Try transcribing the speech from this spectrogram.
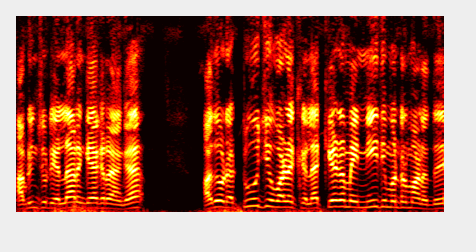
அப்படின்னு சொல்லி எல்லாரும் கேட்குறாங்க அதோட டூ ஜி வழக்கில் கீழமை நீதிமன்றமானது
